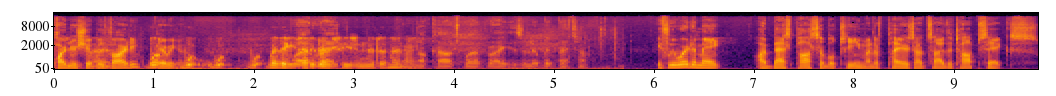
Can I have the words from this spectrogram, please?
Partnership with Vardy. Wh- there we go. wh- wh- whether he's had a Work great rate. season, I don't know. Knockaert's work rate is a little bit better. if we were to make our best possible team out of players outside the top six,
